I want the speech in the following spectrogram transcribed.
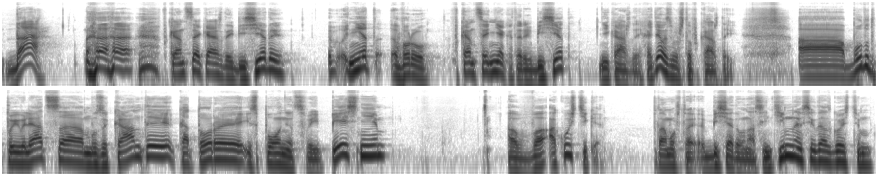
Да! В конце каждой беседы, нет, вру, в конце некоторых бесед, не каждой, хотелось бы, что в каждой, а будут появляться музыканты, которые исполнят свои песни в акустике потому что беседа у нас интимная всегда с гостем,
